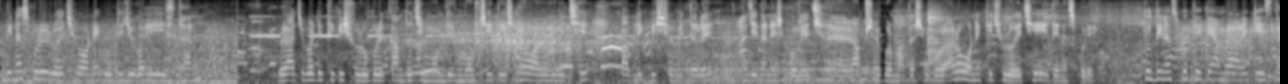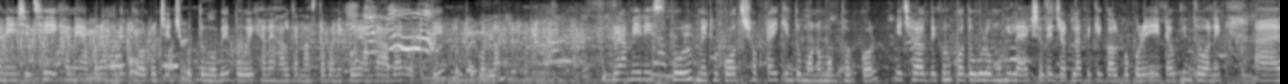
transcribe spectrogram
দিনাজপুরে রয়েছে অনেক ঐতিহ্যবাহী স্থান। রাজবাড়ি থেকে শুরু করে কান্দজি মন্দির, মসজিদ, এছাড়াও আরও রয়েছে পাবলিক বিশ্ববিদ্যালয়, হাজি দানেশ কলেজ রামসাগর, মাতাসাগর আরও অনেক কিছু রয়েছে এই দিনাজপুরে। তো দিনাজপুর থেকে আমরা আরেকটি স্থানে এসেছি। এখানে আবার আমাদেরকে অটো চেঞ্জ করতে হবে। তো এখানে হালকা নাস্তা পানি করে আমরা আবার অটোতে উঠে পড়লাম। গ্রামের স্কুল মেঠো পথ সবটাই কিন্তু মনোমুগ্ধকর। এছাড়াও দেখুন কতগুলো মহিলা একসাথে জটলা পেকে গল্প করে, এটাও কিন্তু অনেক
